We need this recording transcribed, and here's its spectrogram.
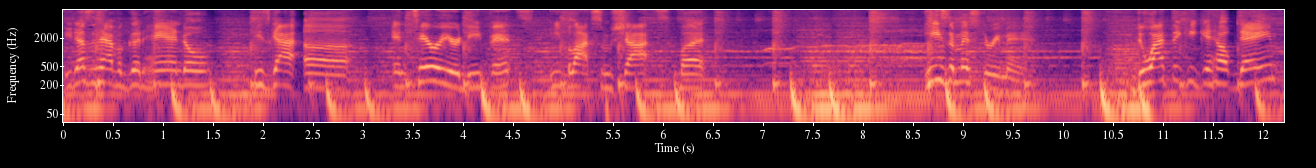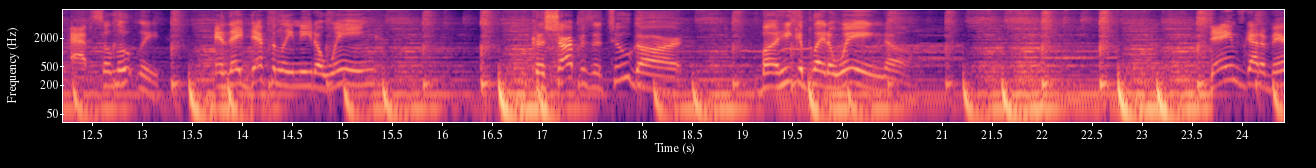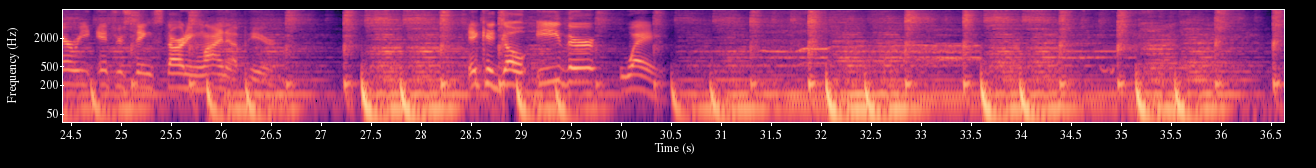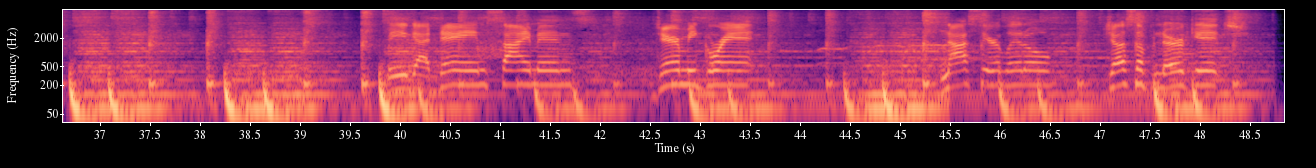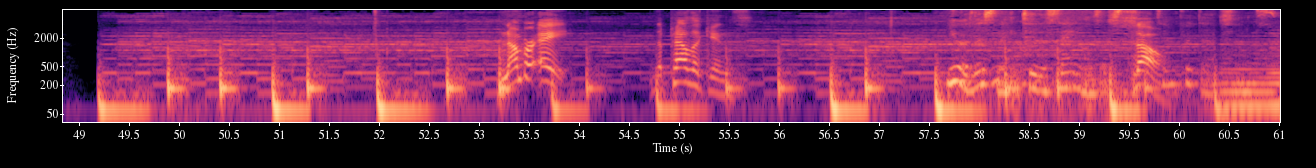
He doesn't have a good handle. He's got uh interior defense. He blocks some shots, but he's a mystery man. Do I think he can help Dame? Absolutely. And they definitely need a wing because Sharpe is a two guard, but he can play the wing though. Dame's got a very interesting starting lineup here. It could go either way. Mean, you got Dame, Simons, Jerami Grant, Nassir Little, Jusuf Nurkic. Number eight, the Pelicans. You are listening to the sounds of Stockton so, Productions.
